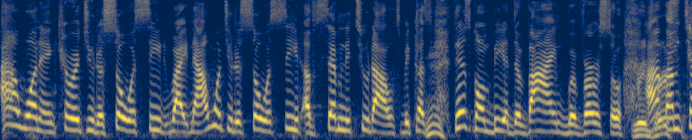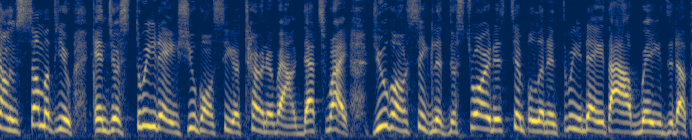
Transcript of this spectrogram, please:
I want to encourage you to sow a seed right now. I want you to sow a seed of seventy-two dollars because mm. there's going to be a divine reversal. I'm- I'm, telling you, some of you in just three days you're going to see a turnaround. That's right. You're going to see, destroy this temple, and in three days I'll raise it up.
